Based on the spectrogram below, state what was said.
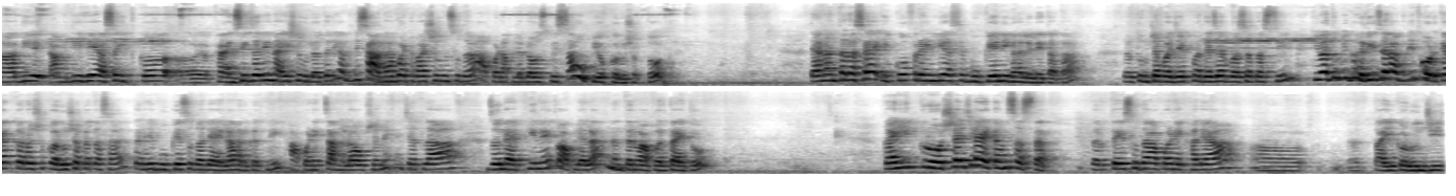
अगदी अगदी हे असं इतकं फॅन्सी जरी नाही शिवलं तरी अगदी साधा बटवा शिवून सुद्धा आपण आपल्या ब्लाऊज पीसचा उपयोग करू शकतो. त्यानंतर असे इको फ्रेंडली असे बुके निघालेले आहेत आता. तर तुमच्या बजेटमध्ये जर बसत असतील किंवा तुम्ही घरी जर अगदी थोडक्यात करू करू शकत असाल तर हे बुके सुद्धा द्यायला हरकत नाही. हा पण एक चांगला ऑप्शन आहे. ह्याच्यातला जो नॅपकिन आहे तो आपल्याला नंतर वापरता येतो. काही क्रोशाचे आयटम्स असतात. तर ते सुद्धा आपण एखाद्या ताईकडून जी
